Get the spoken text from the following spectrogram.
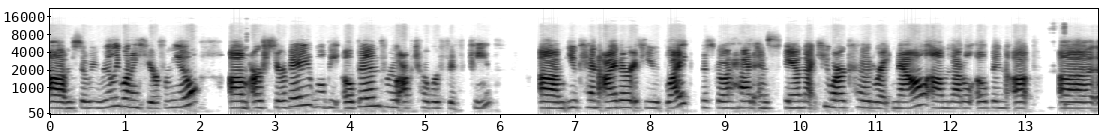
Um, so we really wanna hear from you. Um, our survey will be open through October 15th. Um, you can either, if you'd like, just go ahead and scan that QR code right now. Um, that'll open up uh,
